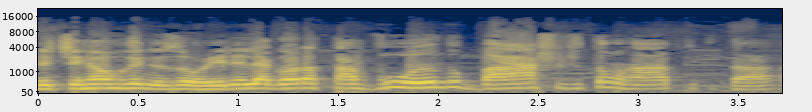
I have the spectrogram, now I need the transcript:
A gente reorganizou ele, ele agora tá voando baixo de tão rápido que tá.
